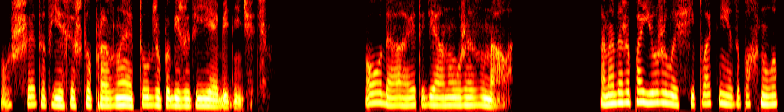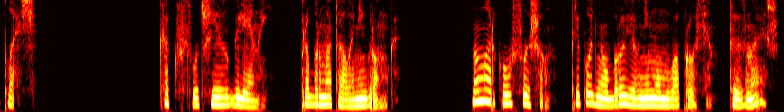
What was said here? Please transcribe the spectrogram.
Уж этот, если что прознает, тут же побежит ей обедничать. О да, это Диана уже знала. Она даже поежилась и плотнее запахнула плащ. Как в случае с Гленой, пробормотала негромко. Но Марко услышал, приподнял брови в немом вопросе. «Ты знаешь?»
